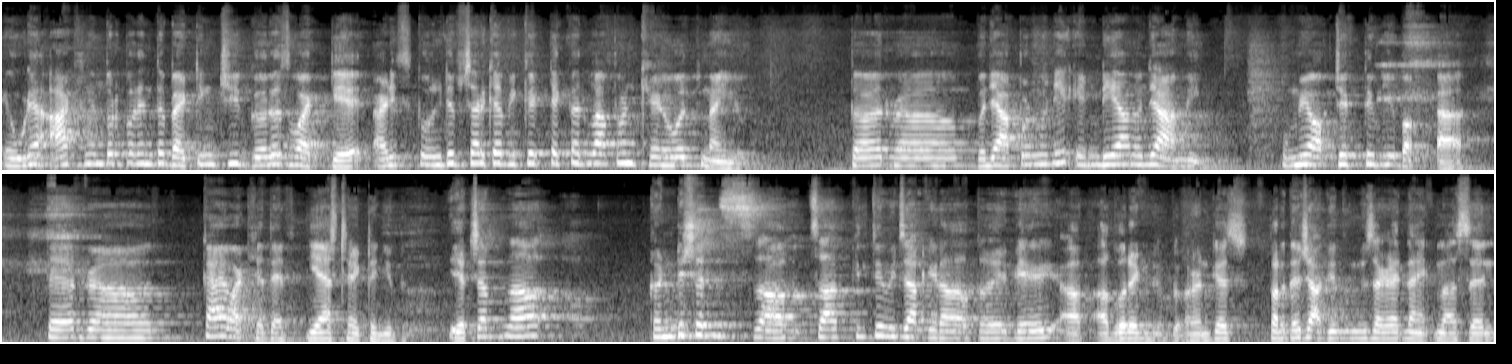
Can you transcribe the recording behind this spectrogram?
एवढ्या आठ नंबरपर्यंत बॅटिंगची गरज वाटते आणि कुलदीपसारख्या विकेट टेकरला आपण खेळवत नाही तर म्हणजे आपण म्हणजे इंडिया म्हणजे आम्ही. तुम्ही ऑब्जेक्टिव्हली बघता. तर काय वाटतं त्यात या स्ट्रॅटेजी याच्यातनं कंडिशन्सचा किती विचार केला जातो हे अ- अधोरेख देतो. कारण की स्पर्धेच्या आधी तुम्ही सगळ्यांना ऐकलं असेल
